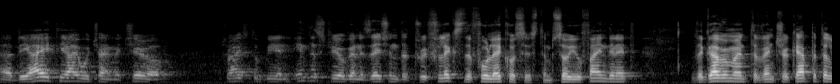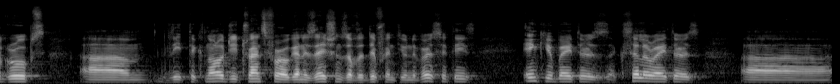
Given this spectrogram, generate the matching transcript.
Uh, the IATI, which I'm a chair of, tries to be an industry organization that reflects the full ecosystem. So you find in it the government, the venture capital groups, um, the technology transfer organizations of the different universities, incubators, accelerators, uh,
